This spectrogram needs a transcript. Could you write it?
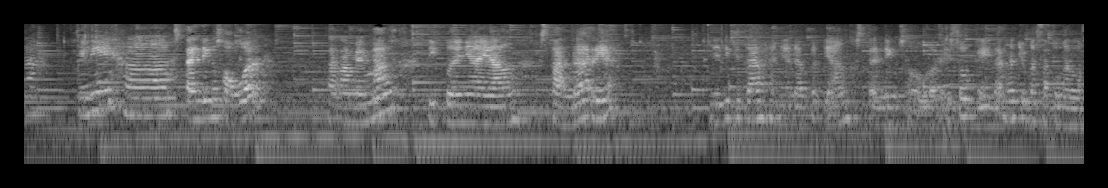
Nah ini uh, standing shower. Karena memang tipenya yang standar ya jadi kita hanya dapat yang standing shower. Is okay karena cuma satu malam.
